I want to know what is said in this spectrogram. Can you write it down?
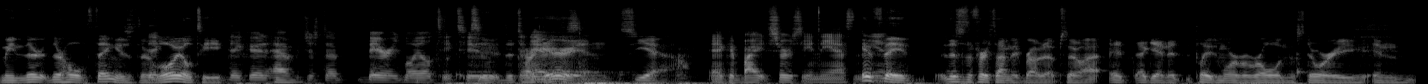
I mean, their their whole thing is their They- loyalty They could have just a buried loyalty to, to the Daenerys. Targaryens. Yeah. And it could bite Cersei in the ass. In the If end. they, this is the first time they brought it up, so I, it again, it plays more of a role in the story in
